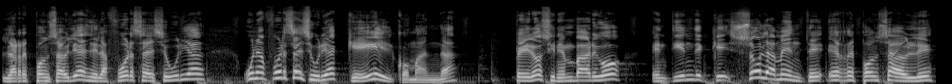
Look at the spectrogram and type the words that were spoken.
la responsabilidad es de la fuerza de seguridad, una fuerza de seguridad que él comanda, pero sin embargo entiende que solamente es responsable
